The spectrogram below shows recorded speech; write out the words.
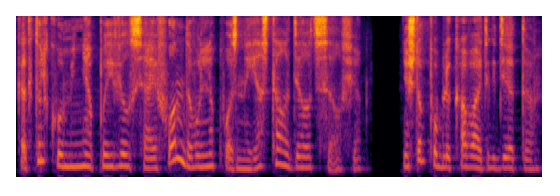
Как только у меня появился iPhone довольно поздно, я стала делать селфи. Не чтобы публиковать где-то.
